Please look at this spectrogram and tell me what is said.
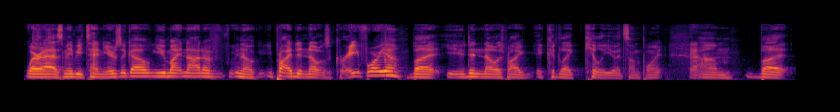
Whereas maybe 10 years ago, you might not have, you know, you probably didn't know it was great for you, but you didn't know it was probably, it could like kill you at some point. Yeah. Um, but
